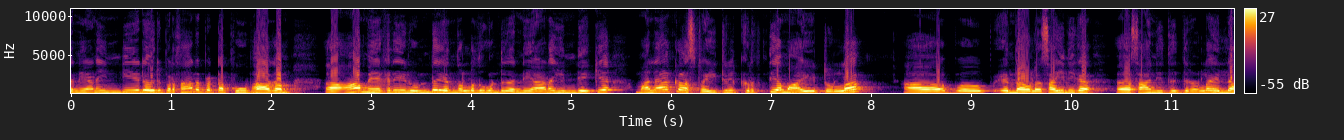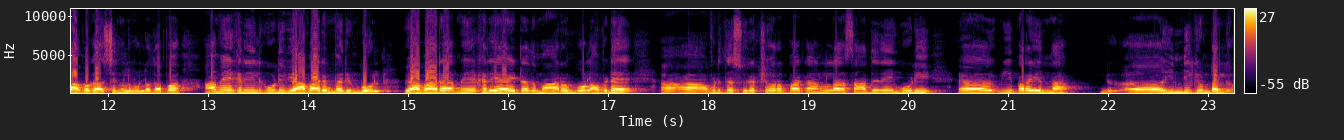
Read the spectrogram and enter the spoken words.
തന്നെയാണ് ഇന്ത്യയുടെ ഒരു പ്രധാനപ്പെട്ട ഭൂഭാഗം ആ, മേഖലയിലുണ്ട് എന്നുള്ളത് കൊണ്ട് തന്നെയാണ് ഇന്ത്യയ്ക്ക് മലാക്ക സ്ട്രൈറ്റിൽ കൃത്യമായിട്ടുള്ള എന്താ പറയുക സൈനിക സാന്നിധ്യത്തിനുള്ള എല്ലാ അവകാശങ്ങളും ഉള്ളത്. അപ്പോൾ ആ മേഖലയിൽ കൂടി വ്യാപാരം വരുമ്പോൾ വ്യാപാര മേഖലയായിട്ട് അത് മാറുമ്പോൾ അവിടെ അവിടുത്തെ സുരക്ഷ ഉറപ്പാക്കാനുള്ള സാധ്യതയും കൂടി ഈ പറയുന്ന ഇന്ത്യക്കുണ്ടല്ലോ.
